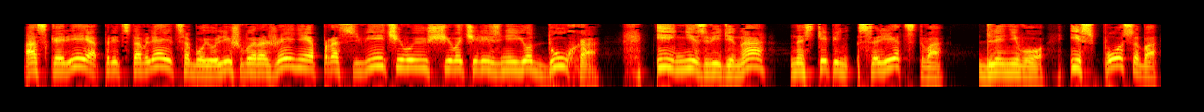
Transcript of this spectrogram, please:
а скорее представляет собою лишь выражение просвечивающего через нее духа и низведена на степень средства для него и способа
